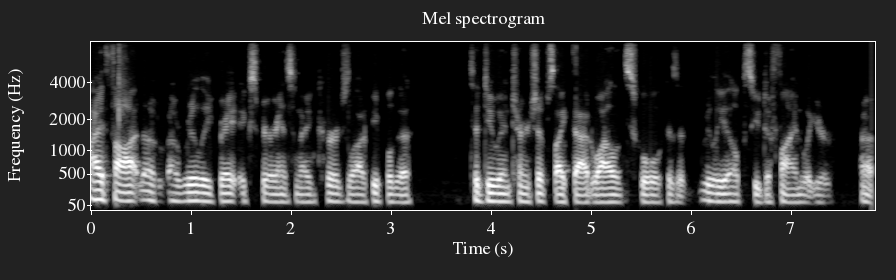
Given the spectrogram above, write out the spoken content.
I thought, a, a really great experience. And I encourage a lot of people to to do internships like that while in school because it really helps you define what you're. Uh,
